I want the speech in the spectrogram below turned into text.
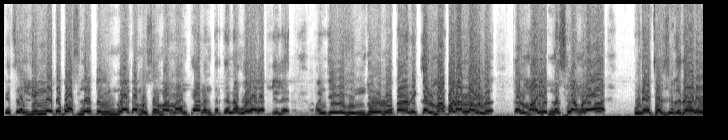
त्याचं लिंग तपासलं तो हिंदू आहे का मुसलमान आणि त्यानंतर त्यांना गोळ्या घातलेल्या आहेत. म्हणजे हिंदू लोकांनी कलमा पडायला लावलं. कलमा येत नसल्यामुळं पुण्याच्या जगदाळे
